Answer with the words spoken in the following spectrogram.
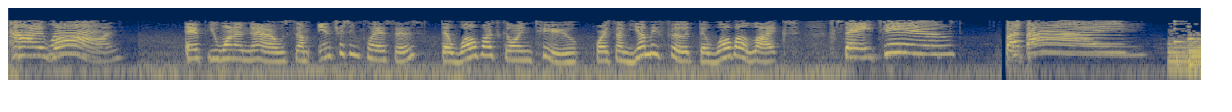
Taiwan. If you want to know some interesting places that Wawa's going to or some yummy food that Woba likes, stay tuned. Bye bye.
